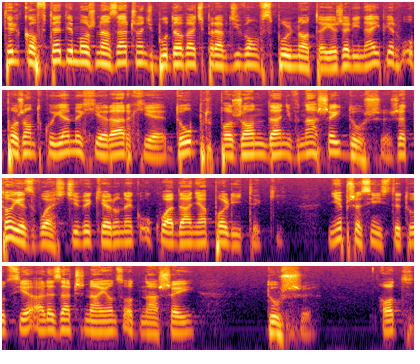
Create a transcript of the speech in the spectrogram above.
tylko wtedy można zacząć budować prawdziwą wspólnotę, jeżeli najpierw uporządkujemy hierarchię dóbr, pożądań w naszej duszy, że to jest właściwy kierunek układania polityki. Nie przez instytucje, ale zaczynając od naszej duszy od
